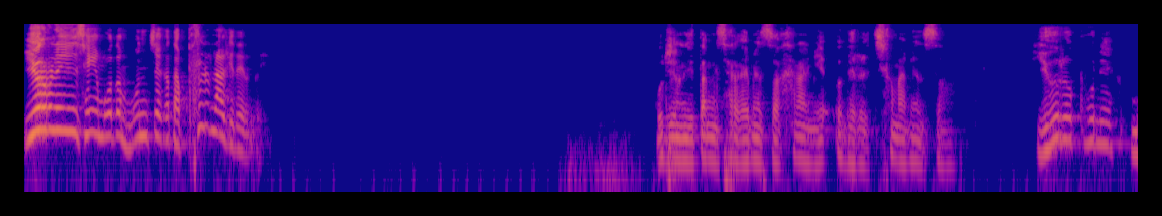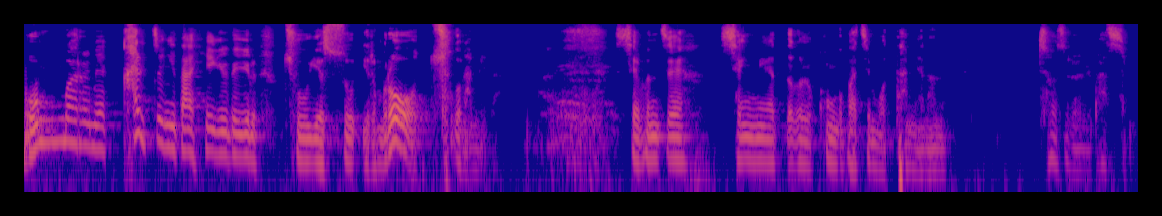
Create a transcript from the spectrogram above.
여러분의 인생의 모든 문제가 다 풀려나게 되는 거예요. 우리는 이 땅 살아가면서 하나님의 은혜를 체험하면서 여러분의 목마름의 갈증이 다 해결되기를 주 예수 이름으로 축원합니다. 세 번째 생명의 떡을 공급하지 못하면 저주를 받습니다.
